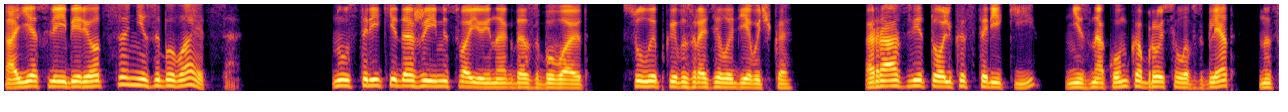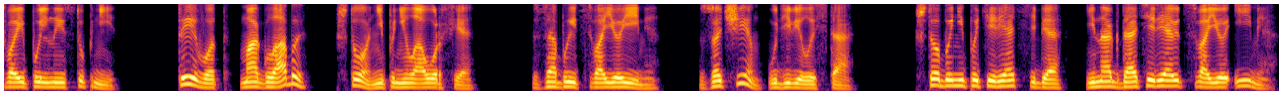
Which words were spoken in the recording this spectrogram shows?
А если и берется, не забывается. Ну, старики даже имя свое иногда забывают, с улыбкой возразила девочка. Разве только старики? Незнакомка бросила взгляд на свои пыльные ступни. Ты вот могла бы? Что, не поняла Орфия. Забыть свое имя. Зачем? удивилась та. Чтобы не потерять себя, иногда теряют свое имя.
